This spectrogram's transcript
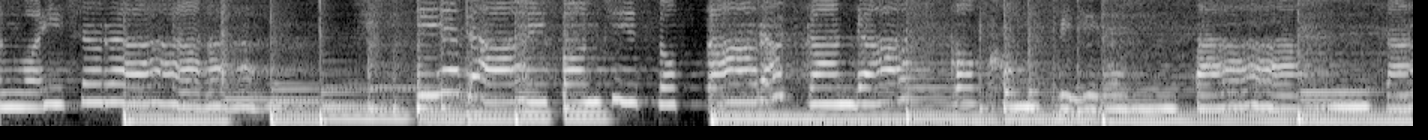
อนวัยชรา เสียดายตอนที่สบตารักการดาก็คงเสียงตามตา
